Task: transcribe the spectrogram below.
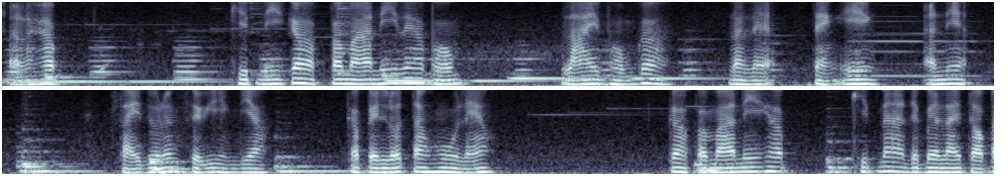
เอาละครับ คลิปนี้ก็ประมาณนี้นะครับผม ลายผมก็นั่นแหละแต่งเอง อันเนี้ยใส่ตัวหนังสืออย่างเดียว ก็เป็นรถเต้าหู้แล้ว ก็ประมาณนี้ครับ คลิปหน้าจะเป็นอะไรต่อไป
